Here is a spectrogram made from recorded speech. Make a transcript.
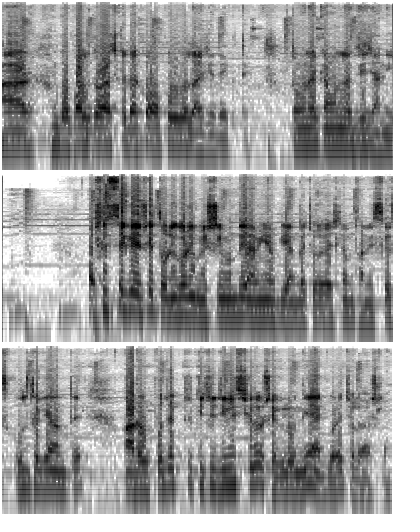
আর গোপালকেও আজকে দেখো অপূর্ব লাগছে দেখতে। তোমাদের কেমন লাগছে জানি। অফিস থেকে এসে তড়িঘড়ি বৃষ্টির মধ্যে আমি আর প্রিয়াঙ্কা চলে গেছিলাম থানিসকে স্কুল থেকে আনতে। আর ওর প্রজেক্টের কিছু জিনিস ছিল সেগুলো নিয়ে একবারে চলে আসলাম।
